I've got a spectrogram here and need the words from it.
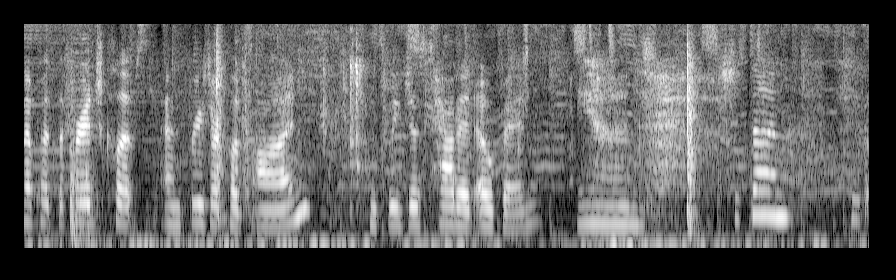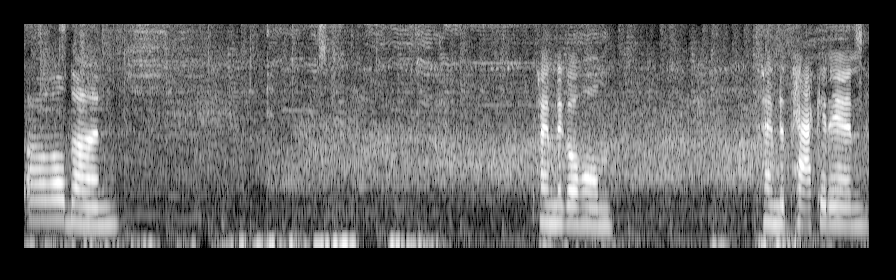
to put the fridge clips and freezer clips on since we just had it open. And she's done. She's all done. Time to go home. Time to pack it in.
